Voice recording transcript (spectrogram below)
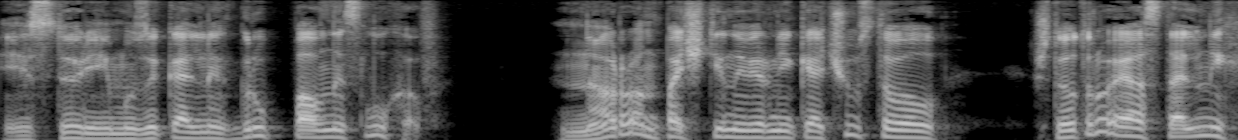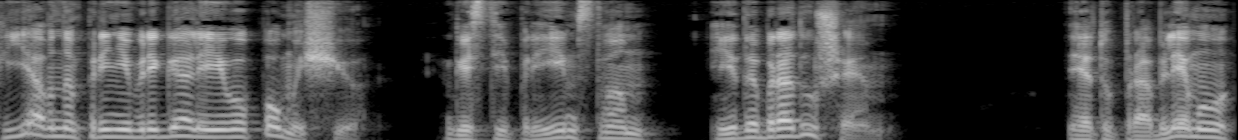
Истории музыкальных групп полны слухов, но Рон почти наверняка чувствовал, что трое остальных явно пренебрегали его помощью, гостеприимством и добродушием. Эту проблему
